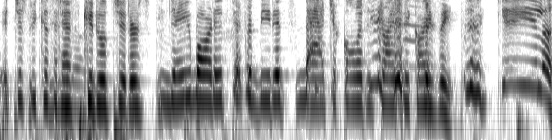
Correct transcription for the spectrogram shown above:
It, just because it has Kendall Jenner's name on it doesn't mean it's magical and it drives me crazy. Tequila,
